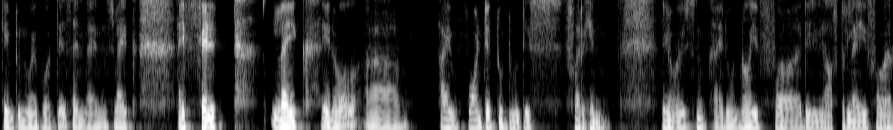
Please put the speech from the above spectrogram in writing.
came to know about this, and I was like, I felt like you know, uh, I wanted to do this for him you know it's i don't know if uh, there is afterlife or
